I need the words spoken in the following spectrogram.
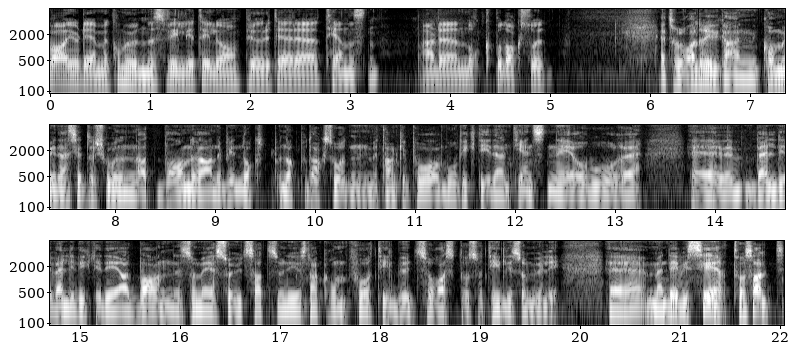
Hva gjør det med kommunenes vilje til å prioritere tjenesten? Er det nok på dagsorden? Jeg tror aldri vi kan komme i den situasjonen at barnevernet blir nok, nok på dagsordenen, med tanke på hvor viktig den tjenesten er, og hvor eh, veldig veldig viktig det er at barn som er så utsatte som de snakker om, får tilbud så raskt og så tidlig som mulig. Eh, men det vi ser tross alt,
